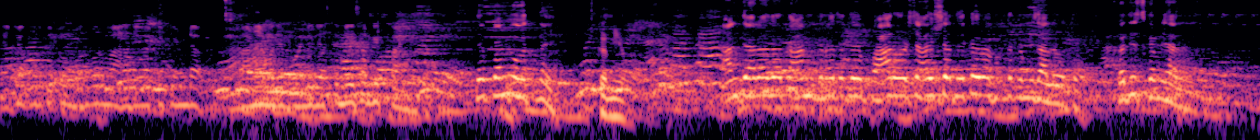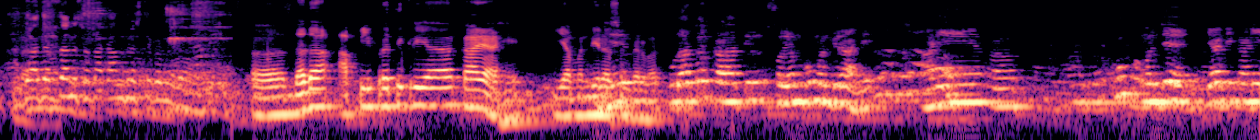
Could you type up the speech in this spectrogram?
त्याच्यापुरते तो बरोबर महादेवाची पिंड पाण्यामध्ये बुडलेली असते. नैसर्गिक पाणी आहे. ते कमी होत नाही. कमी हो आणि त्याला जर काम करायचं ते फार वर्ष आयुष्यात एकच वेळा फक्त कमी झालं होतं. कधीच कमी झालं नाही. आणि तेव्हा त्याच्यानं स्वतः काम दुरुस्ती करून दादा आपली प्रतिक्रिया काय आहे? या मंदिरासंदर्भात. पुरातन काळातील स्वयंभू मंदिर आहे. आणि खूप म्हणजे या ठिकाणी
